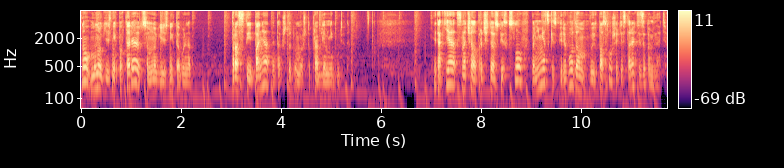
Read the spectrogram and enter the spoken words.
Но многие из них повторяются, многие из них довольно простые и понятные, так что думаю, что проблем не будет. Итак, я сначала прочитаю список слов по-немецки с переводом, вы их послушайте, старайтесь запоминать.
